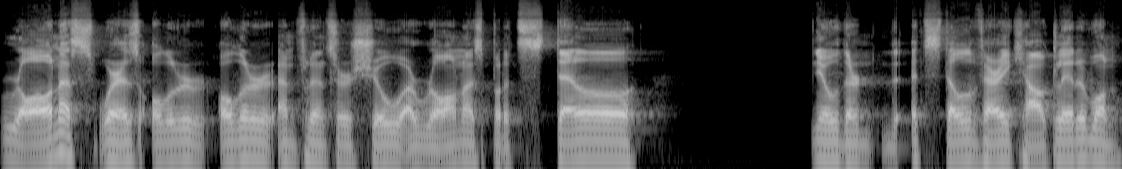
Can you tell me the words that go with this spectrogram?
rawness, whereas other other influencers show a rawness, but it's still you know, they're it's still a very calculated one.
